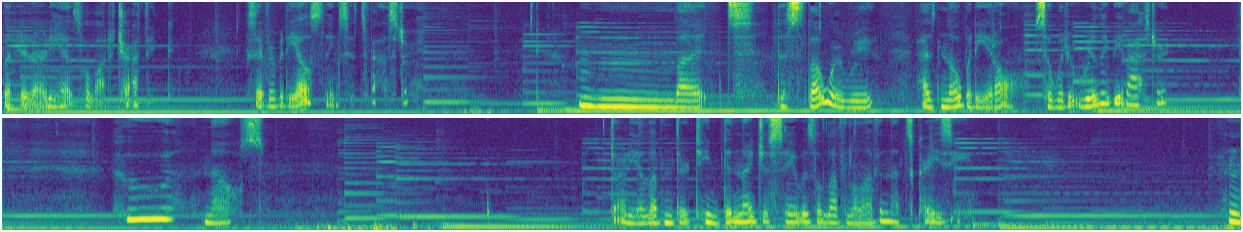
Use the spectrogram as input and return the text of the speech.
but it already has a lot of traffic. Because everybody else thinks it's faster. Mm, but the slower route has nobody at all. So would it really be faster? Who knows? It's already 11:13. Didn't I just say it was 11:11? That's crazy. Hmm.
